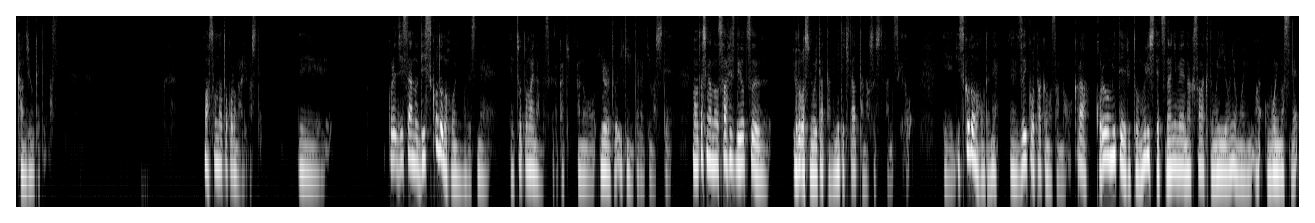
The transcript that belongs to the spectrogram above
感じを受けています。まあ、そんなところがありまして。で、これ実際あの Discord の方にもですね、ちょっと前なんですけど、書き、あの、いろいろと意見いただきまして、まあ、私があの、Surface Duo 2 ヨドバシに置いてあったんで見てきたって話をしてたんですけど、え、 Discord の方でね、えー、随行拓馬さんの方から、これを見ていると無理してつなぎ目なくさなくてもいいように思い思いますね。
